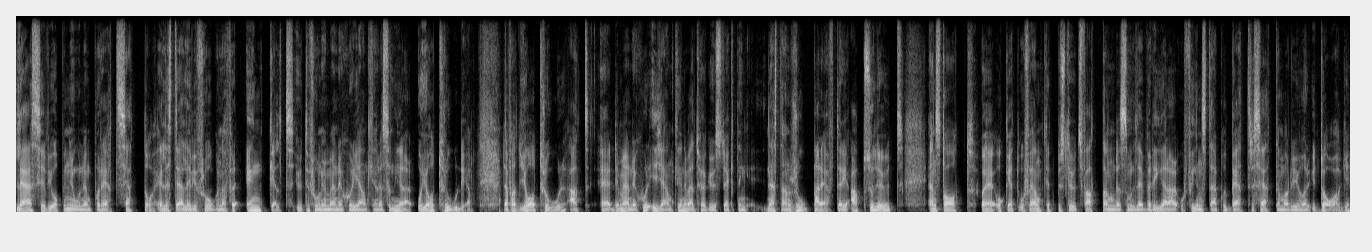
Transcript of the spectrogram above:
läser vi opinionen på rätt sätt då? Eller ställer vi frågorna för enkelt utifrån hur människor egentligen resonerar? Och jag tror det. Därför att jag tror att eh, det människor egentligen i väldigt hög utsträckning nästan ropar efter är absolut en stat eh, och ett offentligt beslutsfattande fortfarande som levererar och finns där på ett bättre sätt än vad det gör idag.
